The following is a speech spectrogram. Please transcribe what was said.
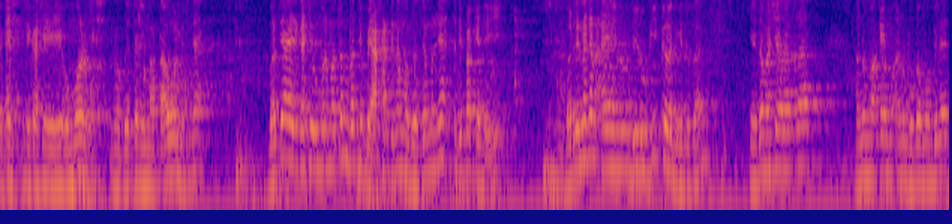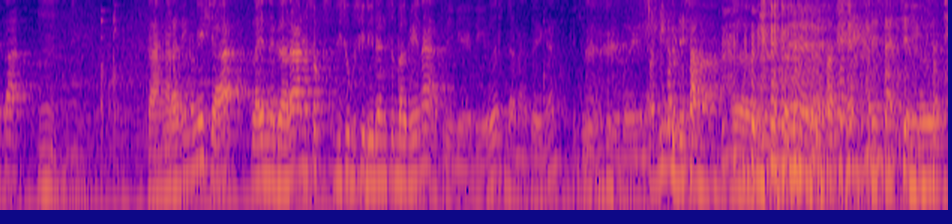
Dikasih, dikasih umur mobil teh lima tahun gitu nya. Berarti aya dikasih umur lima tahun berarti beakar tina mobil teh nya teu dipake deui. Berarti na kan aya nu dirugikeun gitu kan nyata masyarakat anu make anu boga mobil eta hmm. Tah ngaran Indonesia lain negara anu sok disubsidi dan sebagainya atuh ge dieur dana teh kan gitu sebagainya Berarti kan desa. Desa C. Desa C. Desa C.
